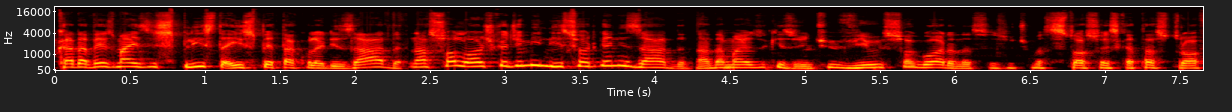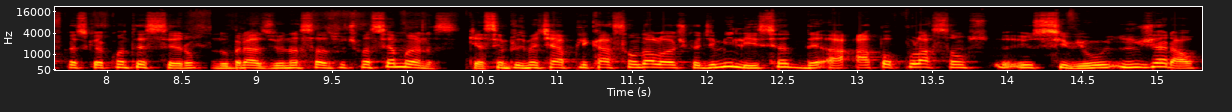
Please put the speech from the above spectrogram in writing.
cada vez mais explícita e espetacularizada na sua lógica de milícia organizada. Nada mais do que isso. A gente viu isso agora nessas últimas situações catastróficas que aconteceram no Brasil nessas últimas semanas, que é simplesmente a aplicação da lógica de milícia à, população civil em geral,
